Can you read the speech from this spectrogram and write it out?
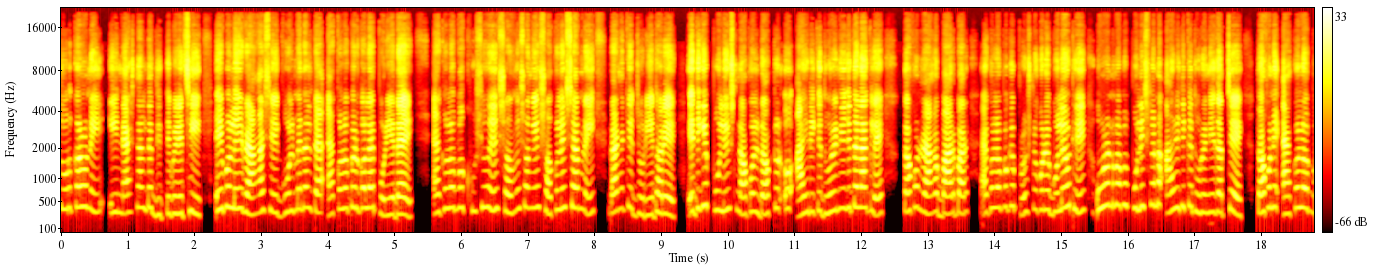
তোর কারণেই এই ন্যাশনালটা জিততে পেরেছি। এই বলেই রাঙা সেই গোল্ড মেডেলটা একলব্যের গলায় পরিয়ে দেয়। একলব্য খুশি হয়ে সঙ্গে সঙ্গে সকলের সামনেই রাঙাকে জড়িয়ে ধরে। এদিকে পুলিশ, নকল ডক্টর ও আহিরিকে ধরে নিয়ে যেতে লাগলে, তখন রাঙা বারবার একলব্যকে প্রশ্ন করে বলে ওঠে উড়নবাবু পুলিশ কেন আহিদিকে ধরে নিয়ে যাচ্ছে। তখনই একলব্য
